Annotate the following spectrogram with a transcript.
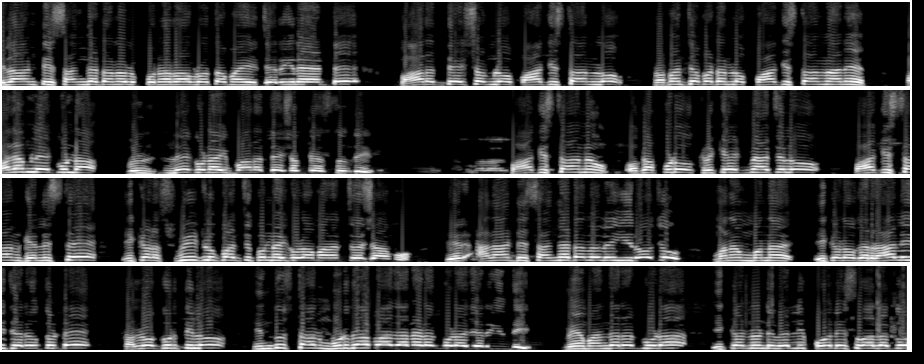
ఇలాంటి సంఘటనలు పునరావృతమై జరిగినాయంటే భారతదేశంలో పాకిస్తాన్లో ప్రపంచ పటంలో పాకిస్తాన్ అనే పదం లేకుండా లేకుండా ఈ భారతదేశం చేస్తుంది. పాకిస్తాన్ ఒకప్పుడు క్రికెట్ మ్యాచ్లో పాకిస్తాన్ గెలిస్తే ఇక్కడ స్వీట్లు పంచుకున్నాయి కూడా మనం చూసాము అలాంటి సంఘటనలు ఈ రోజు మనం మొన్న ఇక్కడ ఒక ర్యాలీ జరుగుతుంటే కల్వకుర్తిలో హిందుస్థాన్ ముర్దాబాద్ అనడం కూడా జరిగింది. మేమందరం కూడా ఇక్కడ నుండి వెళ్ళి పోలీసు వాళ్ళకు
